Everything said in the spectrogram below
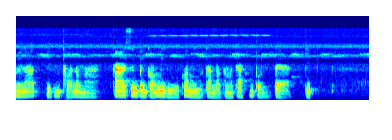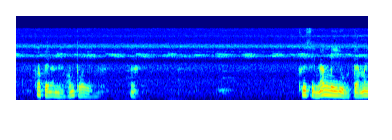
เวลาจิตถอนออกมากายซึ่งเป็นของมีอยู่ ก็มีอยู่ตามหลักธรรมชาติของตนแต่จิต ก็เป็นอันหนึ่งของตัวเอง คือสิ่งนั้นมีอยู่แต่ไม่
